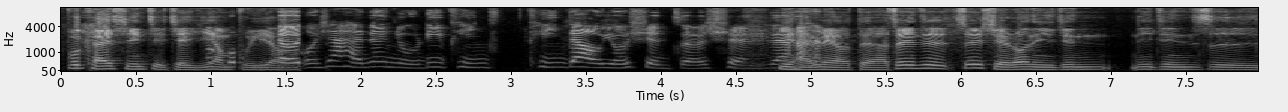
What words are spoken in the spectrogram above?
不开心，姐姐一样不要。我现在还在努力拼。拼到有选择权，你还没有对啊？所以这所以雪柔，你已经你已经是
